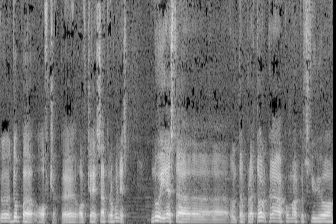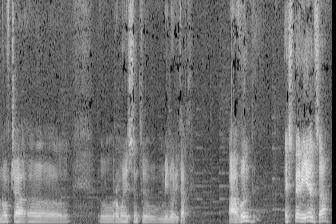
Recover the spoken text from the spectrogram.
uh, după Ofcea, că Ofcea e sat românesc. Nu este uh, întâmplător că acum, cât știu eu, în Ofcea uh, românii sunt minoritate. Având experiența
